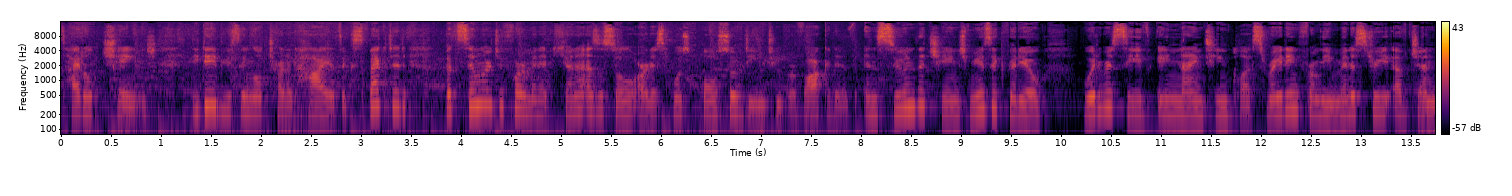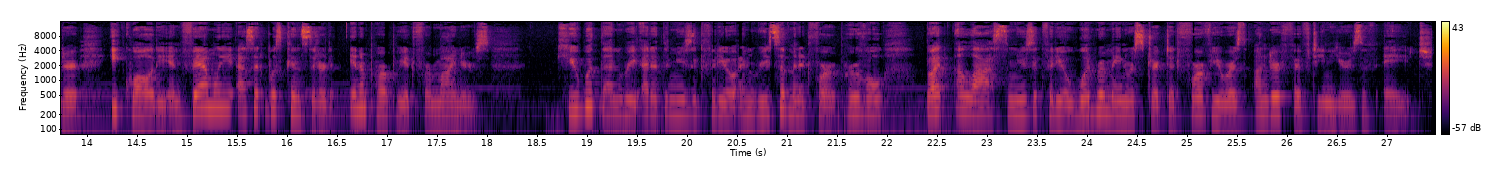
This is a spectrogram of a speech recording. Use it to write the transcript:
titled Change. The debut single charted high as expected, but similar to 4 Minute, Hyuna as a solo artist was also deemed too provocative, and soon the Change music video would receive a 19 plus rating from the Ministry of Gender, Equality and Family as it was considered inappropriate for minors. Cube would then re edit the music video and resubmit it for approval, but alas, the music video would remain restricted for viewers under 15 years of age.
